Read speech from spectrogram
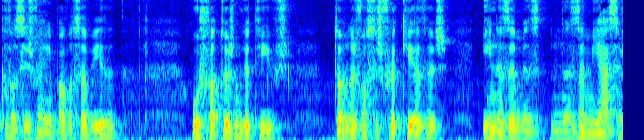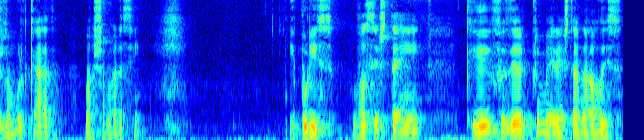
que vocês veem para a vossa vida os fatores negativos estão nas vossas fraquezas e nas, nas ameaças do mercado, vamos chamar assim. E por isso, vocês têm que fazer primeiro esta análise,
